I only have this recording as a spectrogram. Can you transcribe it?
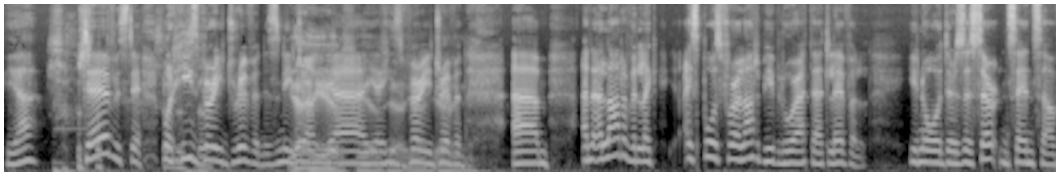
yeah, so- devastating. so but the- he's so- very driven, isn't he, Yeah, John? he is, yeah, he yeah, is, he's yeah, very yeah, yeah, driven. Um, and a lot of it, like I suppose, for a lot of people who are at that level, you know, there's a certain sense of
